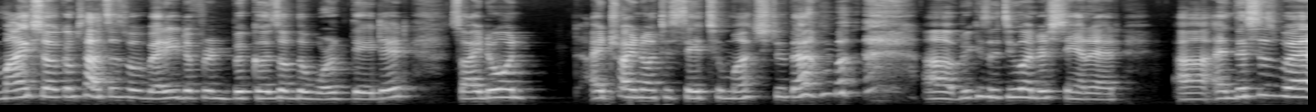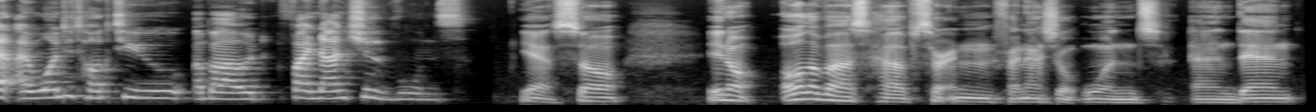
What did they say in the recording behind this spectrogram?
my circumstances were very different because of the work they did so i don't i try not to say too much to them uh, because i do understand it uh, and this is where i want to talk to you about financial wounds Yeah. So you know, all of us have certain financial wounds, and then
